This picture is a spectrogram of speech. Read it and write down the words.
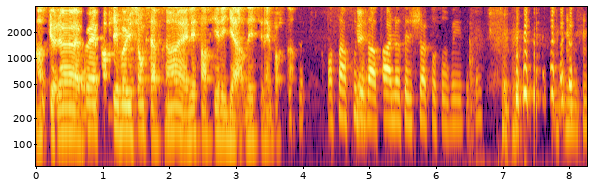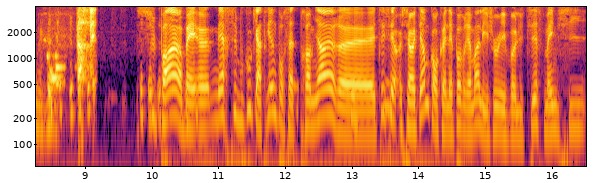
Dans ce cas-là, peu importe l'évolution que ça prend, euh, l'essentiel est gardé, c'est l'important. On s'en fout des enfants, là, c'est le chat qu'il faut sauver, c'est ça? Parfait. Super, ben euh, merci beaucoup Catherine pour cette première. Euh, tu sais, c'est un terme qu'on connaît pas vraiment les jeux évolutifs, même si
